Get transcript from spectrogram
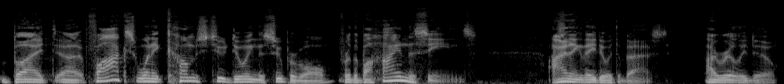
but uh, Fox, when it comes to doing the Super Bowl for the behind the scenes, I think they do it the best. I really do.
